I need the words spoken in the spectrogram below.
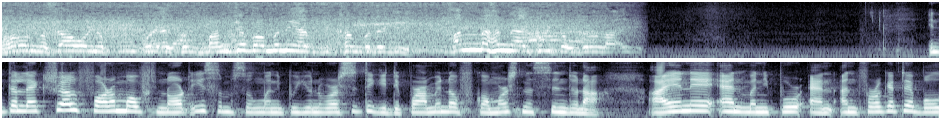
भारत मसा ओइना पुंको अखोई मांगजबा मनी हबि खंबदगी हन्न हन्न अखोई तौद्र लाई Intellectual Forum of Northeast Samsung Manipur intellectual forum of northeast samsung manipur university department of commerce na sinduna ina and manipur an unforgettable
